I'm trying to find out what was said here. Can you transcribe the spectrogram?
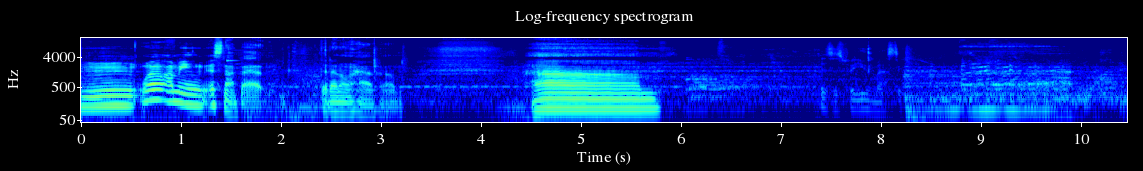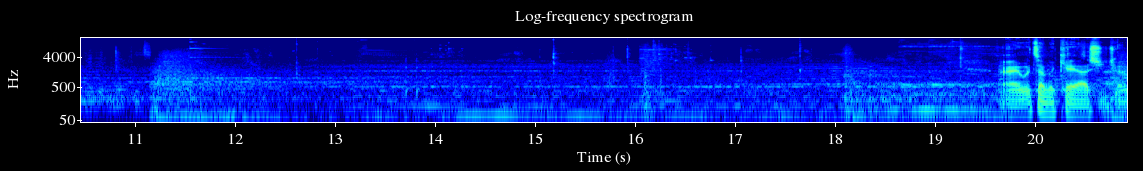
mm, well, I mean, it's not bad that I don't have him. Um, What type of chaos you gonna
